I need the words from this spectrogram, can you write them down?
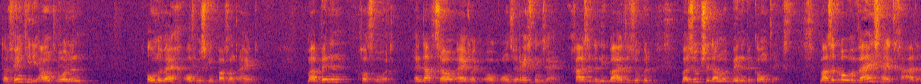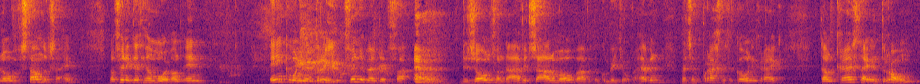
dan vind je die antwoorden onderweg of misschien pas aan het eind. Maar binnen Gods woord. En dat zou eigenlijk ook onze richting zijn. Ga ze er niet buiten zoeken, maar zoek ze dan ook binnen de context. Maar als het over wijsheid gaat en over verstandig zijn, dan vind ik dit heel mooi. Want in 1 Koningin 3 vinden we de, de zoon van David, Salomo, waar we het ook een beetje over hebben, met zijn prachtige koninkrijk. Dan krijgt hij een droom.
